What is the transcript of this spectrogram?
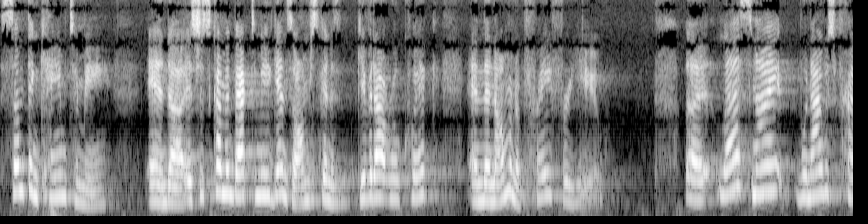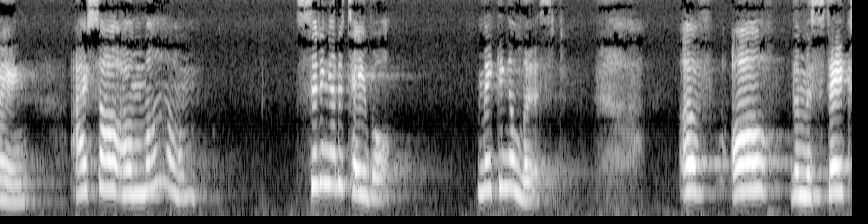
something came to me and uh, it's just coming back to me again, so I'm just going to give it out real quick, and then I'm going to pray for you. Uh, last night, when I was praying, I saw a mom sitting at a table making a list of all the mistakes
